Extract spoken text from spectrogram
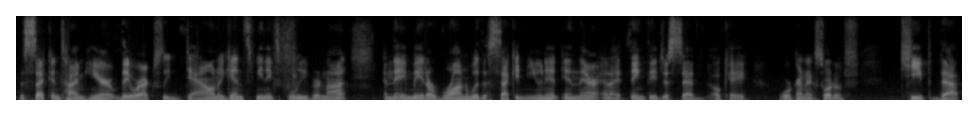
The second time here, they were actually down against Phoenix, believe it or not, and they made a run with a second unit in there, and I think they just said, okay, we're going to sort of keep that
